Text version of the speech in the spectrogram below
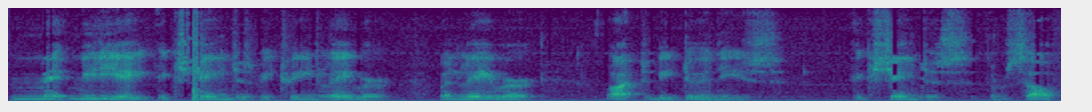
mediate exchanges between labor when labor ought to be doing these exchanges themselves.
